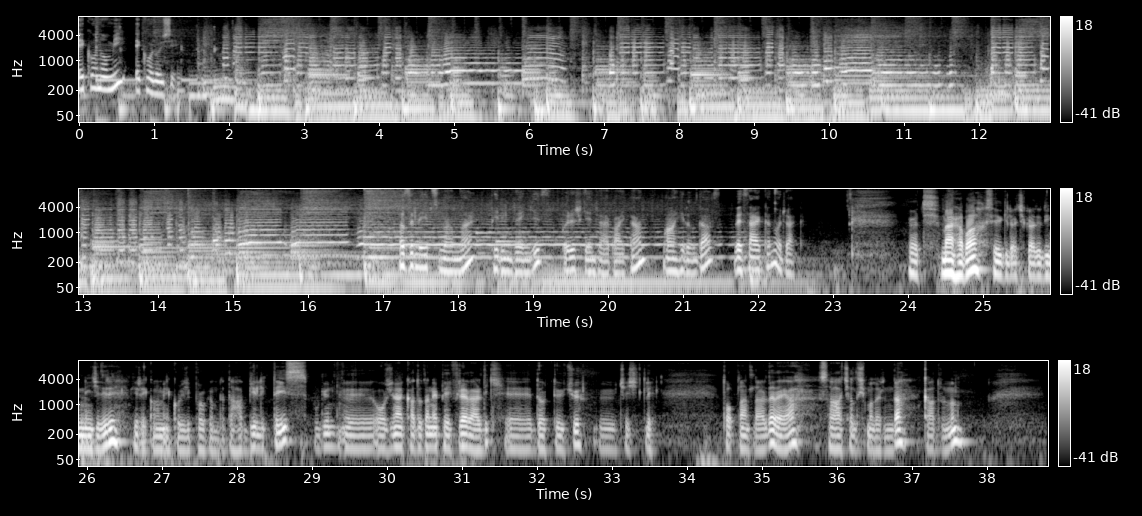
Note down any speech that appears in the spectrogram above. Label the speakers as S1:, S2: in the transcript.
S1: Ekonomi, ekoloji.
S2: Hazırlayıp sunanlar Pelin Cengiz, Barış Gencer Baykan, Mahir Ilgaz ve Serkan Ocak.
S3: Evet, merhaba sevgili Açık Radyo dinleyicileri. Bir ekonomi ekoloji programında daha birlikteyiz. Bugün e, orijinal kadrodan epey fire verdik. E, dörtte üçü e, çeşitli toplantılarda veya saha çalışmalarında kadronun.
